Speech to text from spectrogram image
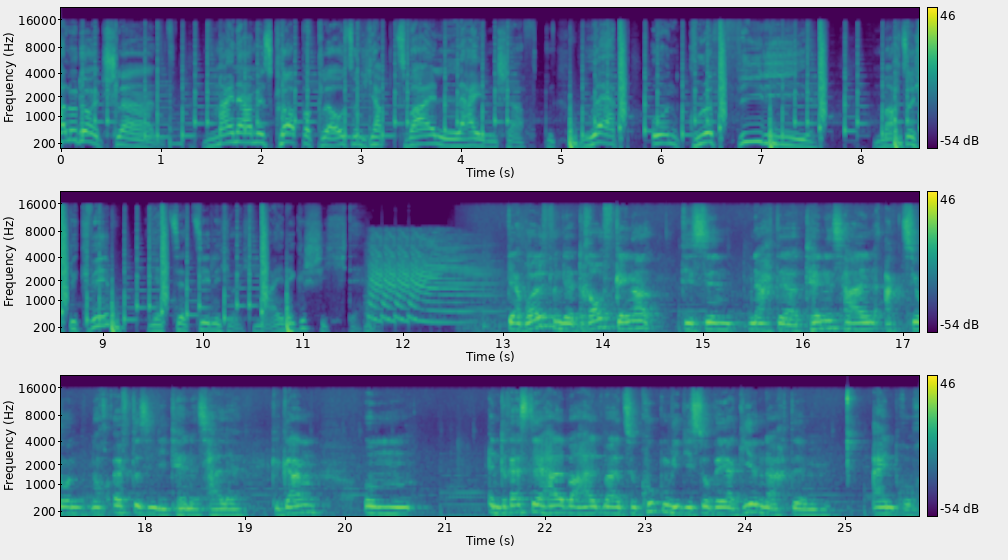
Hallo Deutschland! Mein Name ist Körperklaus und ich habe zwei Leidenschaften: Rap und Graffiti. Macht's euch bequem, jetzt erzähle ich euch meine Geschichte. Der Rolf und der Draufgänger, die sind nach der Tennishallenaktion noch öfters in die Tennishalle gegangen, um Interesse halber halt mal zu gucken, wie die so reagieren nach dem Einbruch.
